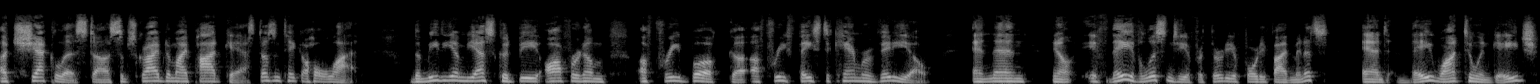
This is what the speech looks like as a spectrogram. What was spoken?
a checklist, uh, subscribe to my podcast. Doesn't take a whole lot. The medium yes could be offering them a free book, a free face to camera video. And then, you know, if they've listened to you for 30 or 45 minutes and they want to engage,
